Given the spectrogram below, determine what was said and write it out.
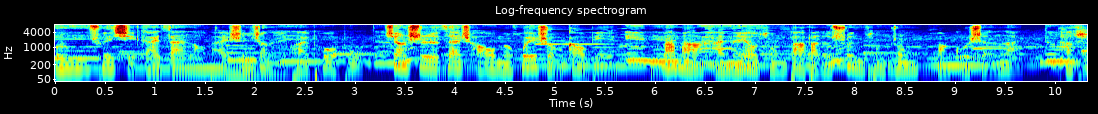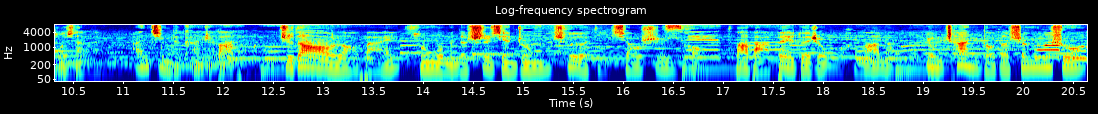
风吹起盖在老白身上的一块破布，像是在朝我们挥手告别。妈妈还没有从爸爸的顺从中缓过神来，她坐下来，安静地看着爸爸，直到老白从我们的视线中彻底消失以后，爸爸背对着我和妈妈，用颤抖的声音说：“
